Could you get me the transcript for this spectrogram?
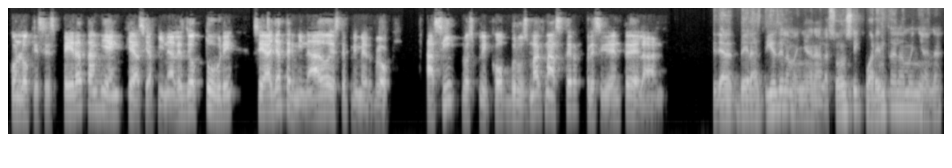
con lo que se espera también que hacia finales de octubre se haya terminado este primer bloque. Así lo explicó Bruce McMaster, presidente de la ANDI de, las 10 de la mañana a las 11 y 40 de la mañana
